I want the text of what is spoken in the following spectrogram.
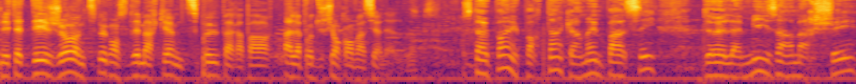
on était déjà un petit peu, qu'on se démarquait un petit peu par rapport à la production conventionnelle. C'est un pas important quand même passer de la mise en marché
